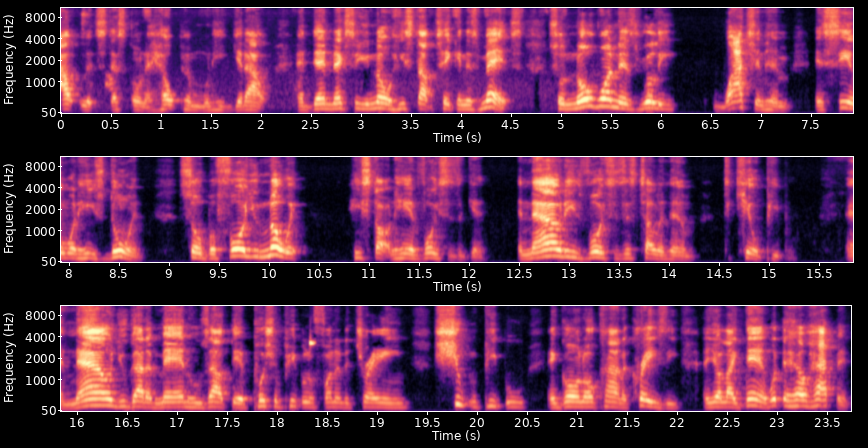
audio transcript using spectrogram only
outlets that's going to help him when he get out. And then next thing you know, he stopped taking his meds. So no one is really watching him and seeing what he's doing. So before you know it, he's starting hearing voices again. And now these voices is telling him to kill people. And now you got a man who's out there pushing people in front of the train, shooting people and going all kind of crazy. And you're like, damn, what the hell happened?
